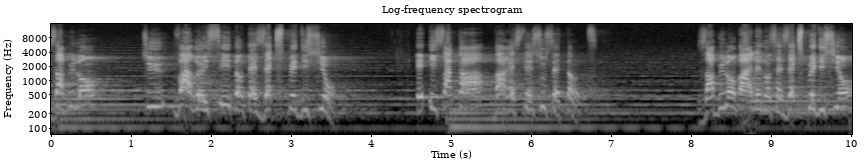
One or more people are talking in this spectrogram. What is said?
Zabulon, tu vas réussir dans tes expéditions. Et Issachar va rester sous ses tentes. Zabulon va aller dans ses expéditions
